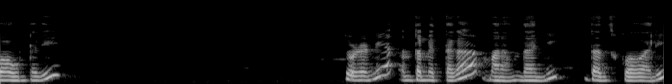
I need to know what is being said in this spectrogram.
బాగుంటుంది. చూడండి అంత మెత్తగా మనం దాన్ని దంచుకోవాలి.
